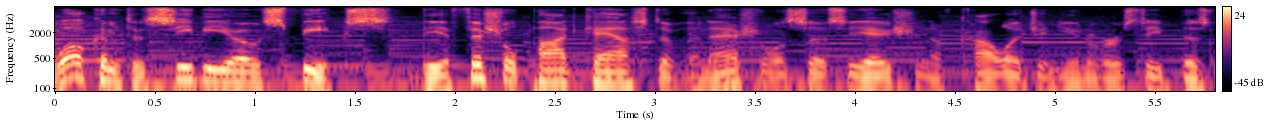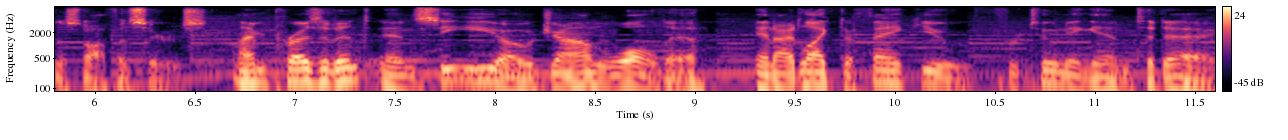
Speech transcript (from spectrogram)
Welcome to CBO Speaks, the official podcast of the National Association of College and University Business Officers. I'm President and CEO John Walda, and I'd like to thank you for tuning in today.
